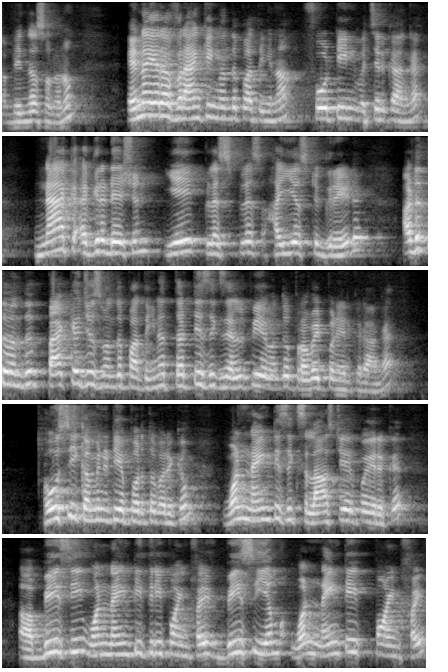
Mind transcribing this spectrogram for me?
அப்படின்னு தான் சொல்லணும். என்ஐஆர்எஃப் ரேங்கிங் வந்து பார்த்தீங்கன்னா ஃபோர்டீன் வச்சிருக்காங்க. NAAC accreditation A plus plus highest grade அடுத்து வந்து பேக்கேஜஸ் வந்து பார்த்தீங்கன்னா தேர்ட்டி சிக்ஸ் எல்பியை வந்து ப்ரொவைட் பண்ணியிருக்கிறாங்க. ஓசி கம்யூனிட்டியை பொறுத்த வரைக்கும் one ninety six last year போயிருக்கு BC one ninety three point five BCM one ninety point five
